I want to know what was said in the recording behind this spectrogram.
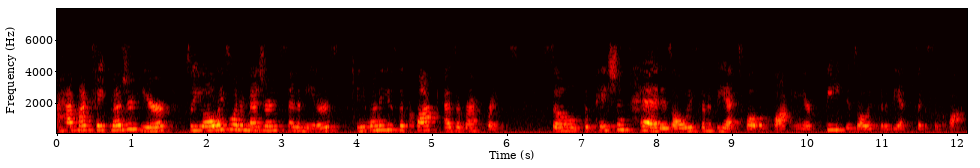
I have my tape measure here. So you always want to measure in centimeters, and you want to use the clock as a reference. So the patient's head is always going to be at 12 o'clock, and their feet is always going to be at 6 o'clock.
